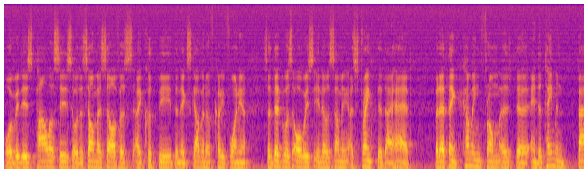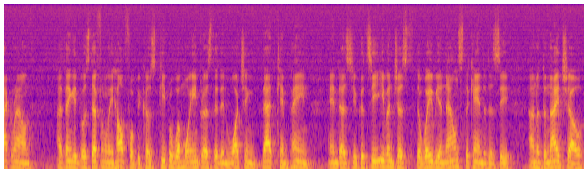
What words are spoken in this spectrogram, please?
or if it is policies, or to sell myself as I could be the next governor of California. So that was always, you know, something, a strength that I had. But I think coming from uh, the entertainment background, I think it was definitely helpful because people were more interested in watching that campaign. And as you could see, even just the way we announced the candidacy on the Tonight Show,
